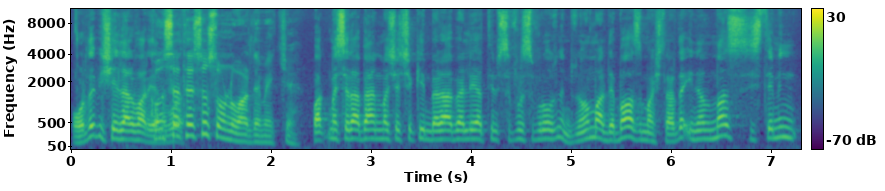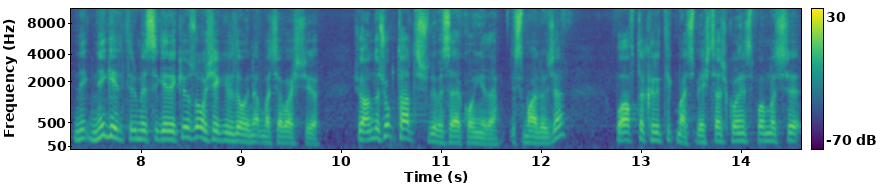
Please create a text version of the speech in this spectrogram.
Orada bir şeyler var yani. Konsantrasyon sorunu var demek ki. Bak mesela ben maça çıkayım beraberliğe atayım 0-0 olsun değil mi? Normalde bazı maçlarda inanılmaz sistemin ne, ne getirmesi gerekiyorsa o şekilde oyna, maça başlıyor. Şu anda çok tartışılıyor mesela Konya'da İsmail Hoca. Bu hafta kritik maç. Beşiktaş Konyaspor maçı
